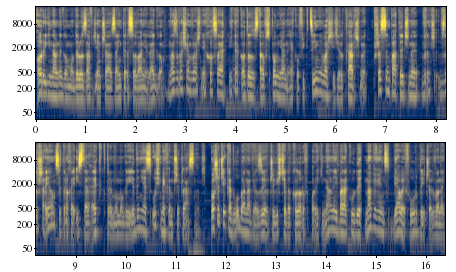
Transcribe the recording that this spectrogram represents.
oryginalnego modelu zawdzięcza zainteresowanie Lego. Nazywa się właśnie Jose i tak oto został wspomniany jako fikcyjny właściciel karczmy. Przesympatyczny, wręcz wzruszający trochę easter egg, któremu mogę jedynie z uśmiechem przyklasnąć. Poszycie kadłuba nawiązuje oczywiście do kolorów oryginalnej barakudy, mamy więc białe furty i czerwone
